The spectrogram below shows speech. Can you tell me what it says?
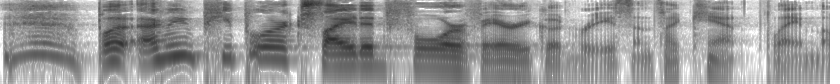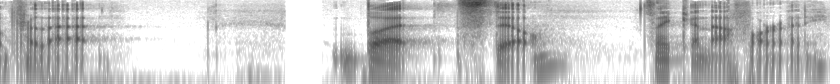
But I mean, people are excited for very good reasons. I can't blame them for that. But still, it's like enough already.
